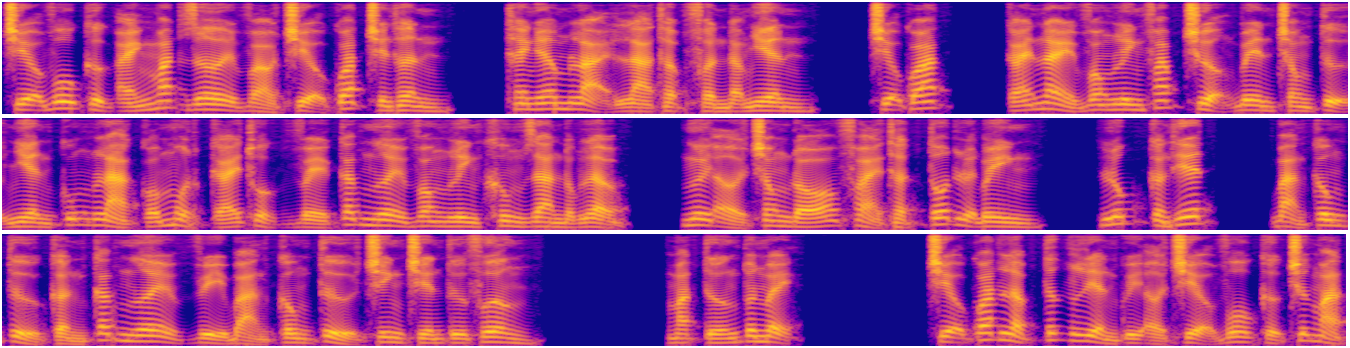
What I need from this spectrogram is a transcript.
Triệu vô cực ánh mắt rơi vào triệu quát trên thân, thanh âm lại là thập phần đạm nhiên, triệu quát, cái này vong linh pháp trượng bên trong tự nhiên cũng là có một cái thuộc về các ngươi vong linh không gian độc lập, ngươi ở trong đó phải thật tốt luyện binh, lúc cần thiết, bản công tử cần các ngươi vì bản công tử chinh chiến tứ phương. Mặt tướng tuân mệnh. Triệu quát lập tức liền quỳ ở triệu vô cực trước mặt.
